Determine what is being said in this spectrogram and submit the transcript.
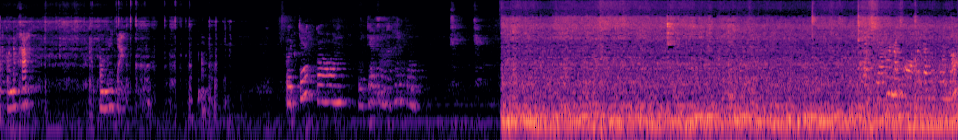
เดี๋ยวจะเลยผัดเสร็จเดี๋ยวเลยก็จะมาต้มตรงนี้นะคะทุกคนเนาะต้มตรงนี้มันจะได้กลินหอมมากก่อนนะคะลองด้วยจ้ะเอาเปิดแก๊สก่อนเปิดแก๊สก่อนนะคะทุกคนตัดเชื้อให้มันหอมนะจ๊ะทุกคนเนาะ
